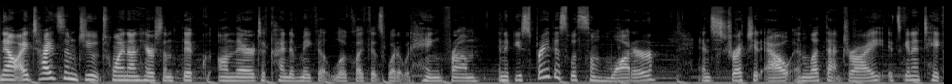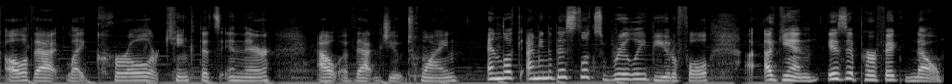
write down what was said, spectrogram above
Now I tied some jute twine on here, some thick on there to kind of make it look like it's what it would hang from. And if you spray this with some water and stretch it out and let that dry, it's gonna take all of that like curl or kink that's in there out of that jute twine and look, I mean, this looks really beautiful. Again, is it perfect? No.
